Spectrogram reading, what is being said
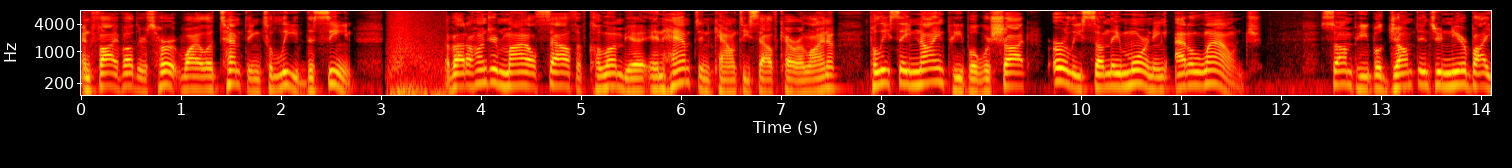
and five others hurt while attempting to leave the scene. About 100 miles south of Columbia in Hampton County, South Carolina, police say nine people were shot early Sunday morning at a lounge. Some people jumped into nearby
